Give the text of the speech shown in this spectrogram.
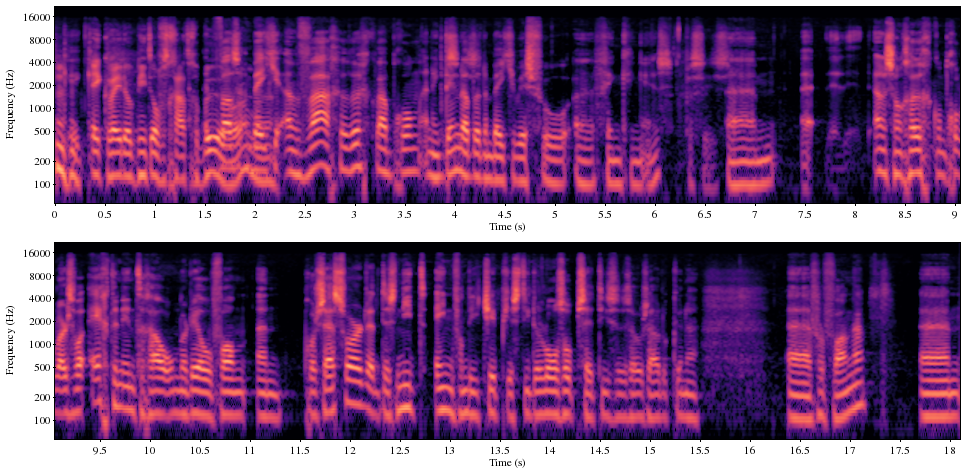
Ik, ik, Ik weet ook niet of het gaat het gebeuren. was hoor, een maar- beetje een vage gerucht qua bron. En ik denk dat het een beetje wishful eh, thinking is. Precies. Ehm, eh, eh, Zo'n geheugencontroller is wel echt een integraal onderdeel van een processor. Het is niet een van die chipjes die er los op zit die ze zo zouden kunnen eh, vervangen. Ehm,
